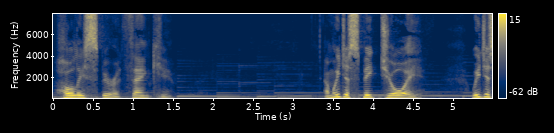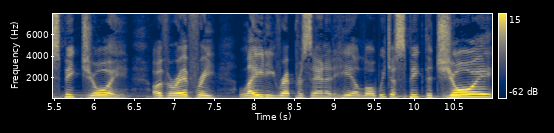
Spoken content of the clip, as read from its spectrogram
Holy Spirit, thank you. And we just speak joy. We just speak joy over every lady represented here, Lord. We just speak the joy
